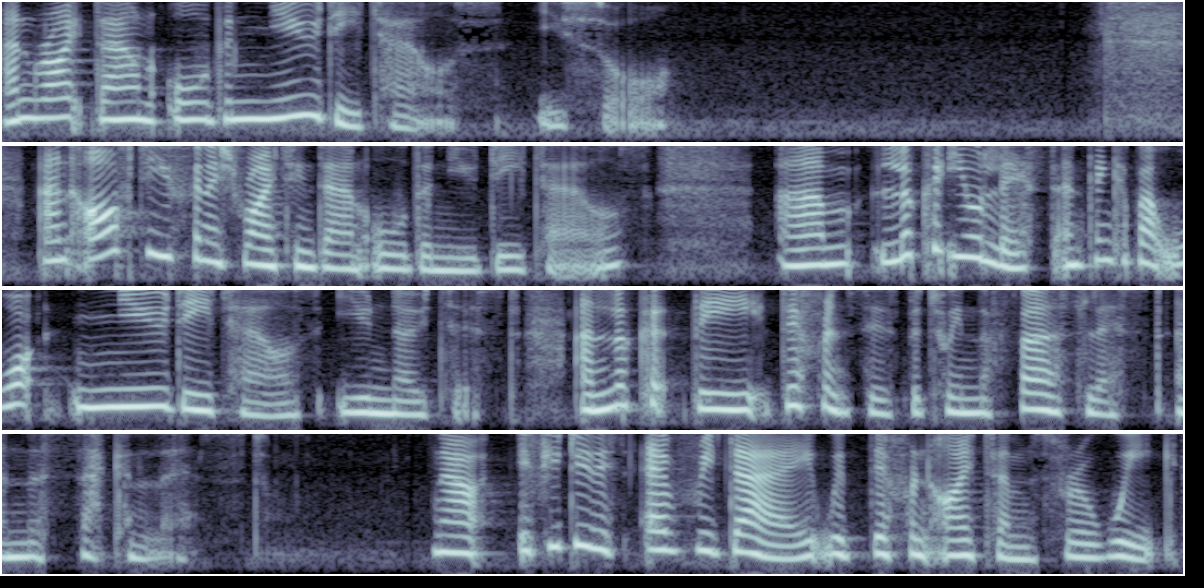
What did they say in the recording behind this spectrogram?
and write down all the new details you saw. And after you finish writing down all the new details, um, look at your list and think about what new details you noticed, and look at the differences between the first list and the second list. Now, if you do this every day with different items for a week,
